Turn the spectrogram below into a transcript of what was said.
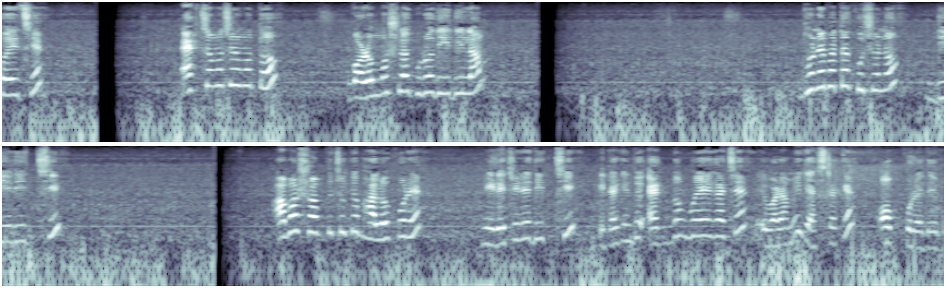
হয়েছে। এক চামচের মতো গরম মশলা গুঁড়ো দিয়ে দিলাম। ধনে পাতা কুচনো দিয়ে দিচ্ছি। আবার সব কিছুকে ভালো করে নেড়ে চেড়ে দিচ্ছি। এটা কিন্তু একদম হয়ে গেছে। এবার আমি গ্যাসটাকে অফ করে দেব।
